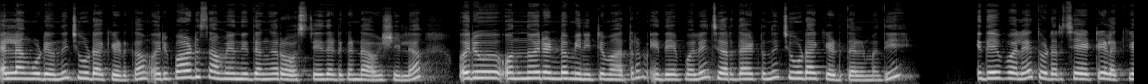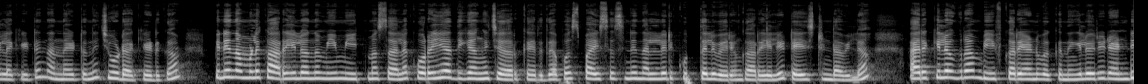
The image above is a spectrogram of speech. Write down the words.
എല്ലാം കൂടി ഒന്ന് ചൂടാക്കി എടുക്കാം. ഒരുപാട് സമയം ഇതങ്ങ് റോസ്റ്റ് ചെയ്തെടുക്കേണ്ട ആവശ്യമില്ല. ഒരു ഒന്നോ രണ്ടോ മിനിറ്റ് മാത്രം ഇതേപോലെ ചെറുതായിട്ടൊന്ന് ചൂടാക്കിയെടുത്താൽ മതി. ഇതേപോലെ തുടർച്ചയായിട്ട് ഇളക്കി ഇളക്കിയിട്ട് നന്നായിട്ടൊന്ന് ചൂടാക്കിയെടുക്കാം പിന്നെ നമ്മൾ കറിയിലൊന്നും ഈ മീറ്റ് മസാല കുറേ അധികം അങ്ങ് ചേർക്കരുത്. അപ്പോൾ സ്പൈസസിന്റെ നല്ലൊരു കുത്തൽ വരും കറിയിൽ ടേസ്റ്റ് ഉണ്ടാവില്ല. അര കിലോഗ്രാം ബീഫ് കറിയാണ് വെക്കുന്നതെങ്കിൽ ഒരു രണ്ട്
